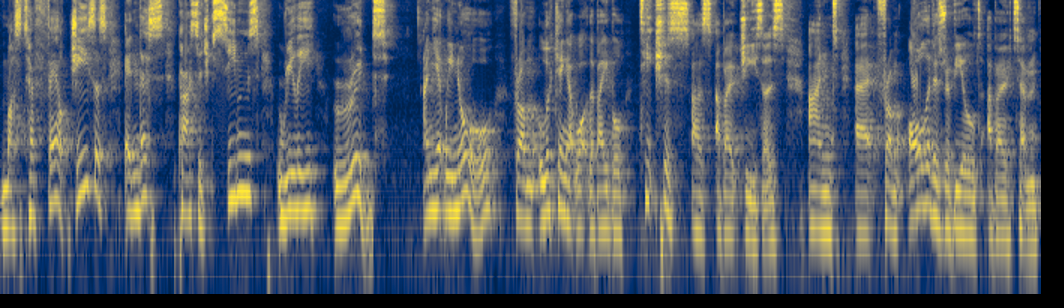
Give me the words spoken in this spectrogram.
must have felt. Jesus, in this passage, seems really rude. And yet, we know from looking at what the Bible teaches us about Jesus and uh, from all that is revealed about him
